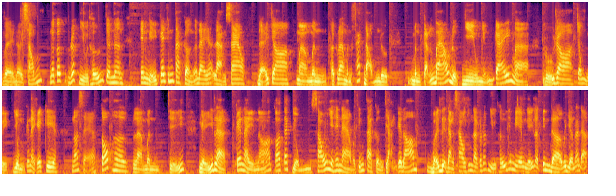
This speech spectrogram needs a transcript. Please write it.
về đời sống, nó có rất nhiều thứ. Cho nên em nghĩ cái chúng ta cần ở đây làm sao để cho mà mình, thật ra mình phát động được, mình cảnh báo được nhiều những cái mà rủi ro trong việc dùng cái này cái kia, nó sẽ tốt hơn là mình chỉ nghĩ là cái này nó có tác dụng xấu như thế nào và chúng ta cần chặn cái đó. Bởi vì đằng sau chúng ta có rất nhiều thứ, giống như em nghĩ là Tinder bây giờ nó đã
